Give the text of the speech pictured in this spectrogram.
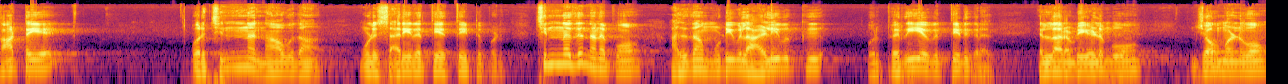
காட்டையே. ஒரு சின்ன நாவு தான் முழு சரீரத்தையே தீட்டுப்படும் சின்னதுன்னு நினைப்போம் அதுதான் முடிவில் அழிவுக்கு ஒரு பெரிய வித்து எடுக்கிறது எல்லாரும் அப்படியே எழும்புவோம் ஜோம் பண்ணுவோம்.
